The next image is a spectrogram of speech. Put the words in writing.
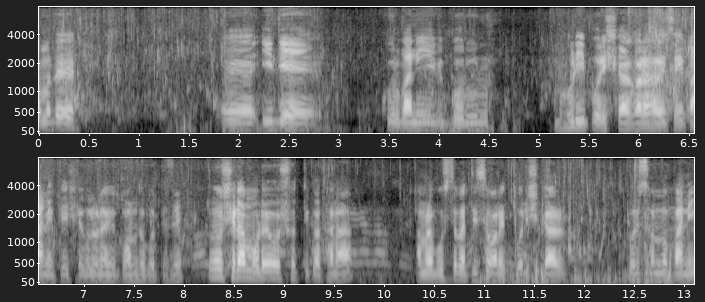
আমাদের ঈদে কুরবানির গরুর ভুড়ি পরিষ্কার করা হয়েছে এই পানিতে সেগুলো নাকি গন্ধ করতেছে। কিন্তু সেটা মোটেও সত্যি কথা না। আমরা বুঝতে পারতেছি অনেক পরিষ্কার পরিচ্ছন্ন পানি।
